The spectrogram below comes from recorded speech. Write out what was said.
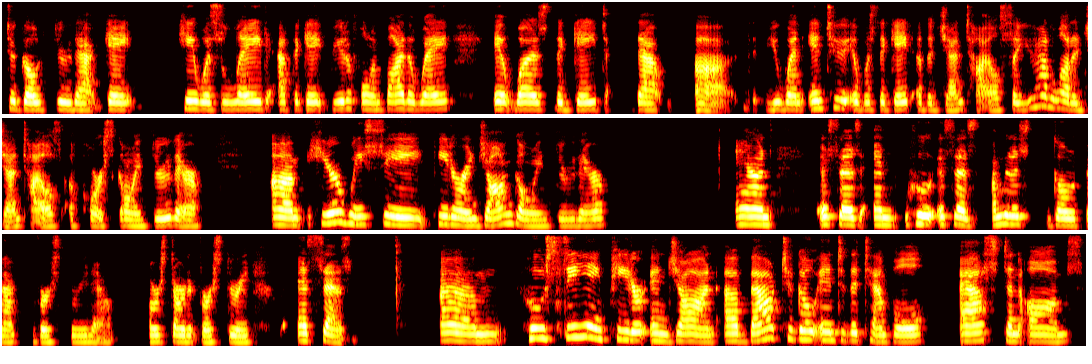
to go through that gate. He was laid at the gate, beautiful. And by the way, it was the gate that uh, you went into. It was the gate of the Gentiles. So you had a lot of Gentiles, of course, going through there. Um, here we see Peter and John going through there, and it says, and who it says, I'm going to go back to verse three now, or start at verse three. It says, um, who seeing Peter and John about to go into the temple asked an alms.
